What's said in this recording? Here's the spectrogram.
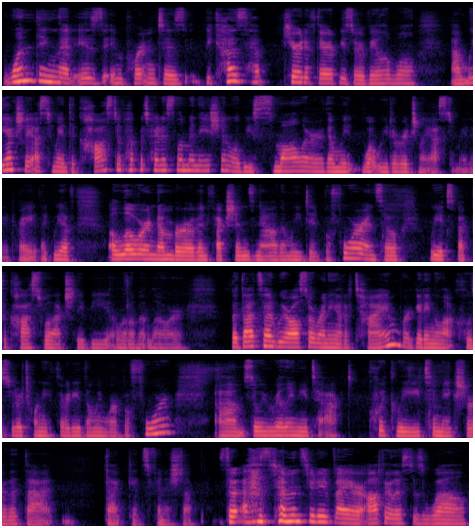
One thing that is important is because curative therapies are available, um, we actually estimate the cost of hepatitis elimination will be smaller than we, what we'd originally estimated, right? Like we have a lower number of infections now than we did before, and so we expect the cost will actually be a little bit lower. But that said, we're also running out of time. We're getting a lot closer to 2030 than we were before. Um, so we really need to act quickly to make sure that that that gets finished up. So, as demonstrated by our author list as well,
